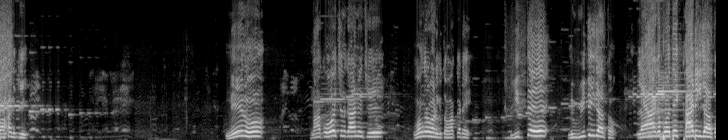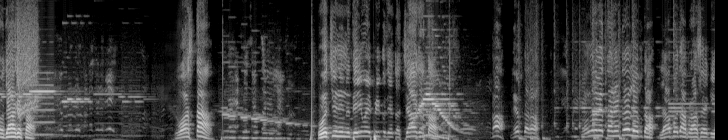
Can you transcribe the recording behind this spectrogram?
మొహానికి. నేను నాకు వచ్చిన కాడి నుంచి ఉంగరం అడుగుతావు ఒక్కటే. ఇస్తే నువ్వు ఇంటికి చేరుతావు. లేకపోతే కాటికి చేరుతావు. జాగ్రత్త. వస్తా. వచ్చి నిన్ను దెయ్యమై పీకు తింటా జాగ్రత్త. రా, లేపుతారా ఉంగరం ఎత్తానంటే లేపుతా. లేకపోతే ఆ ప్రాసైటీ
